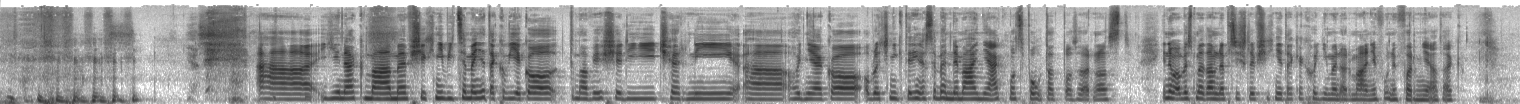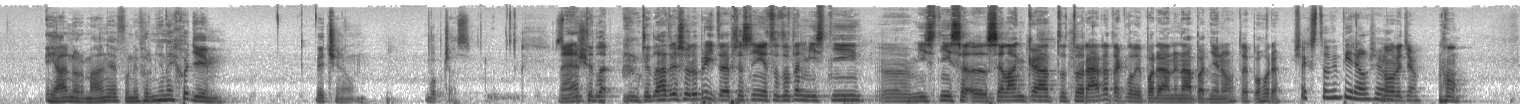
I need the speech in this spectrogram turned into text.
A jinak máme všichni víceméně takový jako tmavě šedý, černý a hodně jako oblečení, který na sebe nemá nějak moc poutat pozornost. Jenom aby jsme tam nepřišli všichni tak, jak chodíme normálně v uniformě a tak. Já normálně v uniformě nechodím. Většinou. Občas. Ne, tyhle, tyhle hadry jsou dobrý, to je přesně něco, co ten místní, uh, místní se, selanka, to, to ráda takhle vypadá nenápadně, no, to je pohoda. Však jsi to vybíral, že jo? No, teď jo. No.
